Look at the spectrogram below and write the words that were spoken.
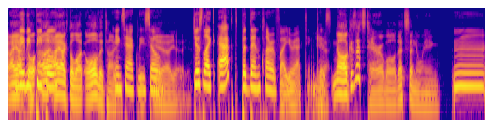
I maybe act people- I, I act a lot all the time. Exactly. So yeah, yeah, yeah. just like act, but then clarify your acting. yeah. 'cause- No, because that's terrible. That's annoying. Mm,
